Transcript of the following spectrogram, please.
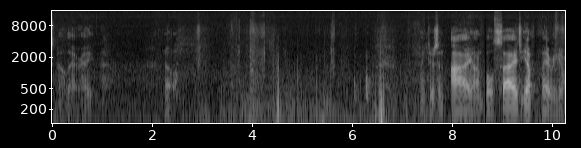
Spell that right? No. I think there's an I on both sides. Yep, there we go.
